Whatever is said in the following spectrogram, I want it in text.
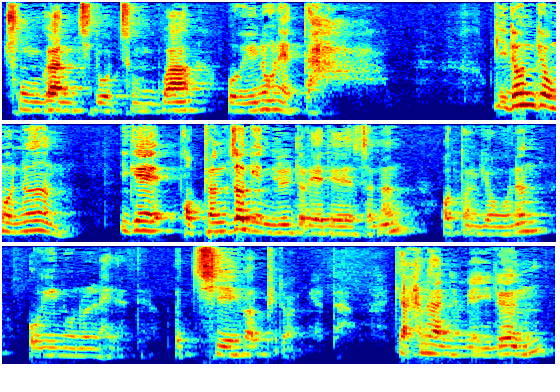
중간 지도층과 의논했다. 이런 경우는 이게 보편적인 일들에 대해서는 어떤 경우는 의논을 해야 돼요. 그 지혜가 필요합니다. 하나님의 일은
